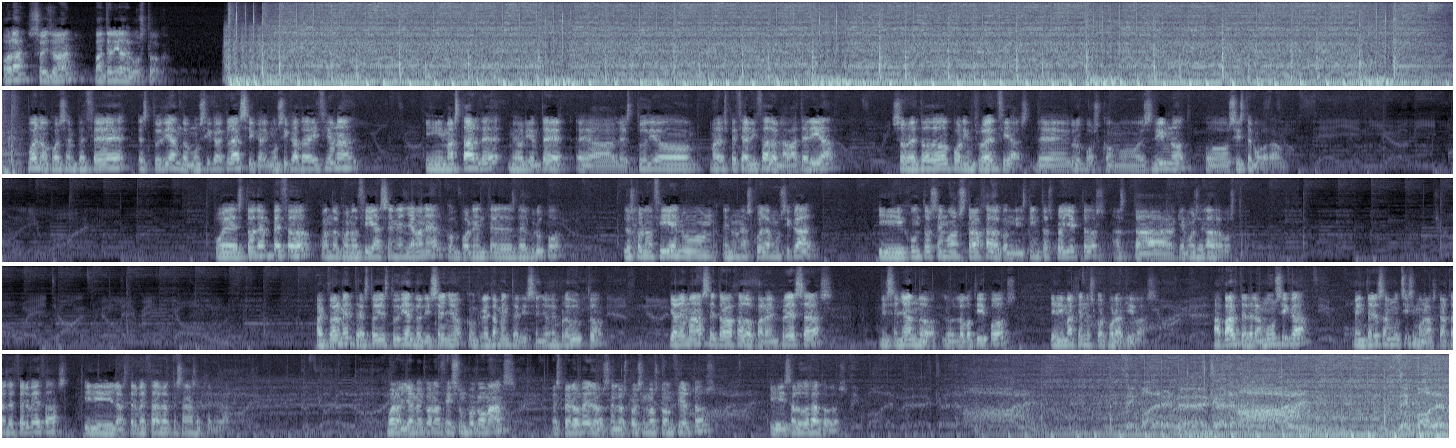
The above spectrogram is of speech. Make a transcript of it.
Hola, soy Joan, batería de Vostok. Bueno, pues empecé estudiando música clásica y música tradicional y más tarde me orienté eh, al estudio más especializado en la batería, sobre todo por influencias de grupos como Slipknot o System of a Down. Pues todo empezó cuando conocí a Senen Yamanel, componentes del grupo. Los conocí en, un, en una escuela musical y juntos hemos trabajado con distintos proyectos hasta que hemos llegado a Boston. Actualmente estoy estudiando diseño, concretamente diseño de producto, y además he trabajado para empresas diseñando los logotipos y imágenes corporativas. Aparte de la música, me interesan muchísimo las cartas de cervezas y las cervezas artesanas en general. Bueno, ya me conocéis un poco más, espero veros en los próximos conciertos y saludos a todos. impossible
